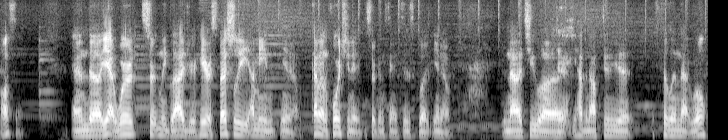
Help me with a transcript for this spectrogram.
awesome. And uh, yeah, we're certainly glad you're here. Especially, I mean, you know, kind of unfortunate circumstances, but you know, now that you uh, Yeah. you have an opportunity to fill in that role.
